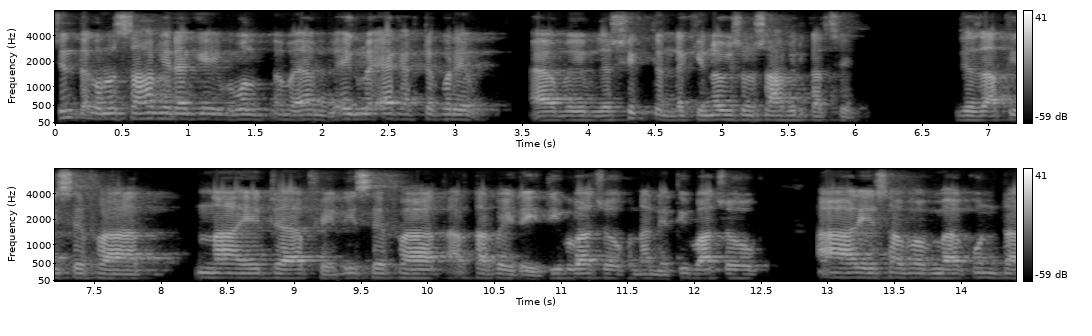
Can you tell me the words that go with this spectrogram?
চিন্তা করুন, সাহাবিরা কি এগুলো এক একটা করে শিখতেন নাকি নবিসুল সাহাবির কাছে? যে জাতি সেফাত, না এটা ফেলি সেফাত, আর তারপর এটা ইতিবাচক, না নেতিবাচক, আর এসব কোনটা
